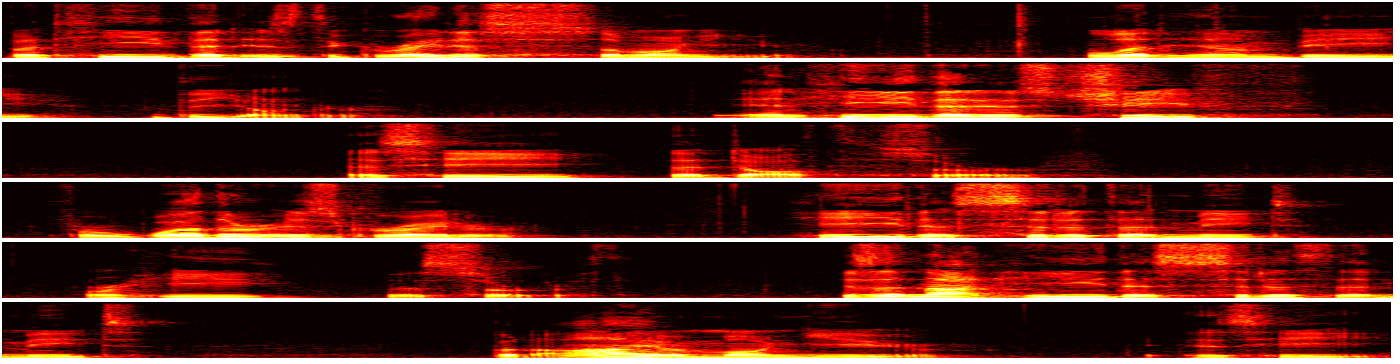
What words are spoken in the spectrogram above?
But he that is the greatest among you, let him be the younger. And he that is chief, as he that doth serve. For whether is greater, he that sitteth at meat, or he that serveth? Is it not he that sitteth at meat? But I am among you is he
